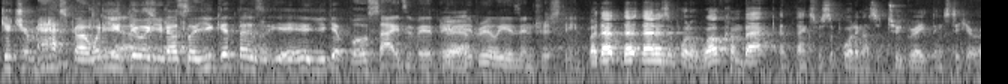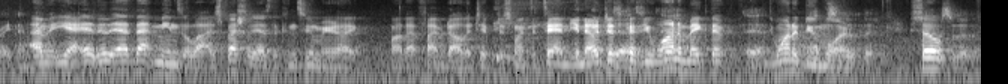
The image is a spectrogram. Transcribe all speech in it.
Get your mask on. What are Yeah. you doing? You know, so you get those. You get both sides of it. It, it really is interesting. But that, that that is important. Welcome back and thanks for supporting us. Are two great things to hear right now. I mean, yeah, it, it, that means a lot, especially as the consumer. You're like, well, that five dollar tip just went to ten. You know, just Yeah, because you want to yeah, make them, yeah, you want to do absolutely. more. So Absolutely.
